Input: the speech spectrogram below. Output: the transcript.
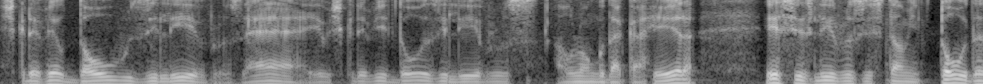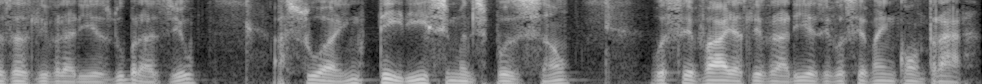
escreveu 12 livros. É, eu escrevi 12 livros ao longo da carreira. Esses livros estão em todas as livrarias do Brasil, à sua inteiríssima disposição. Você vai às livrarias e você vai encontrar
